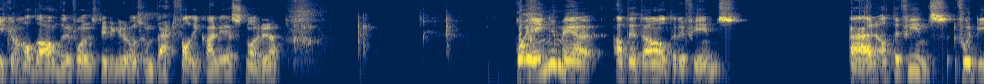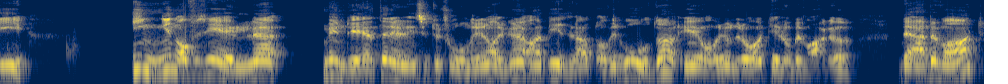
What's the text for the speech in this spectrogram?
ikke hadde andre forestillinger, og som i hvert fall ikke har lest Snorre. Poenget med at dette alteret fins, er at det fins fordi ingen offisielle myndigheter eller institusjoner i Norge har bidratt overhodet i over 100 år til å bevare det. Det er bevart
